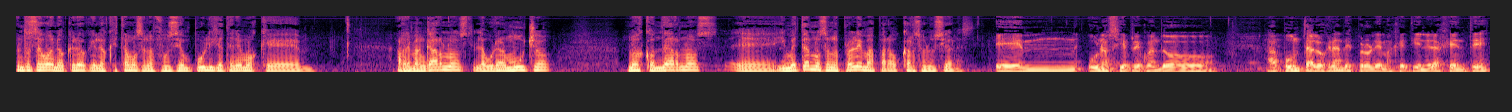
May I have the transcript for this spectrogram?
Entonces, bueno, creo que los que estamos en la función pública tenemos que arremangarnos, laburar mucho, no escondernos eh, y meternos en los problemas para buscar soluciones. Em, uno siempre cuando apunta a los grandes problemas que tiene la gente,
